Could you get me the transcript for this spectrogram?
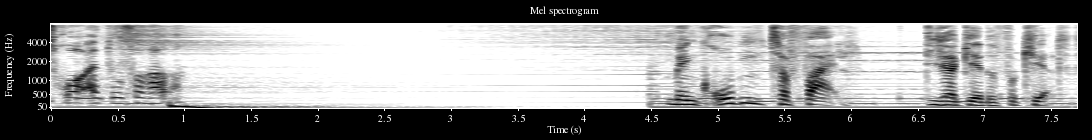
tror, at du er forræder. Men gruppen tager fejl. De har gættet forkert.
